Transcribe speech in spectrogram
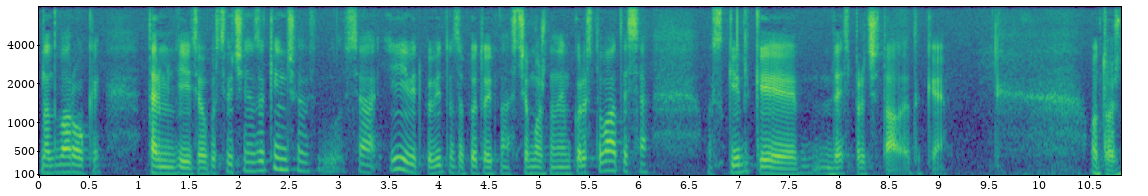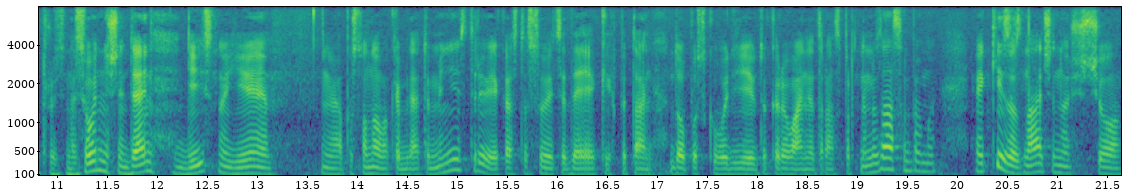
на два роки. Термін дії цього посвідчення закінчився, і відповідно запитують нас, чи можна ним користуватися, оскільки десь прочитали таке. Отож, друзі, на сьогоднішній день дійсно є е, постанова Кабінету міністрів, яка стосується деяких питань допуску водіїв до керування транспортними засобами, в якій зазначено, що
